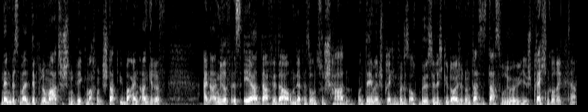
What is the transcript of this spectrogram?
nennen wir es mal, diplomatischen Weg machen, statt über einen Angriff ein Angriff ist eher dafür da, um der Person zu schaden. Und dementsprechend wird es auch böswillig gedeutet und das ist das, worüber wir hier sprechen. Korrekt, ja.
